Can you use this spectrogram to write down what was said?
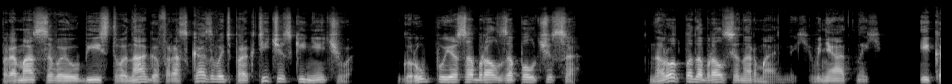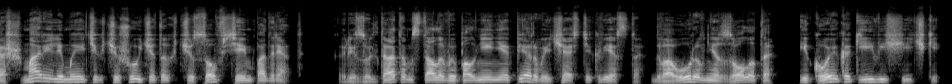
Про массовое убийство нагов рассказывать практически нечего. Группу я собрал за полчаса. Народ подобрался нормальный, внятный. И кошмарили мы этих чешуйчатых часов семь подряд. Результатом стало выполнение первой части квеста, два уровня золота и кое-какие вещички,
